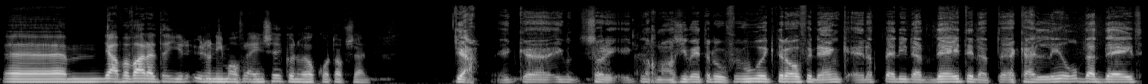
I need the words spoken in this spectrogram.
Ehm, ja, we waren het hier unaniem over eens. Daar kunnen we heel kort over zijn. Ja, ik, eh, ik, sorry, ik, nogmaals, je weet erover, hoe ik erover denk. Eh, dat Paddy dat deed en dat eh Khalil dat deed,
